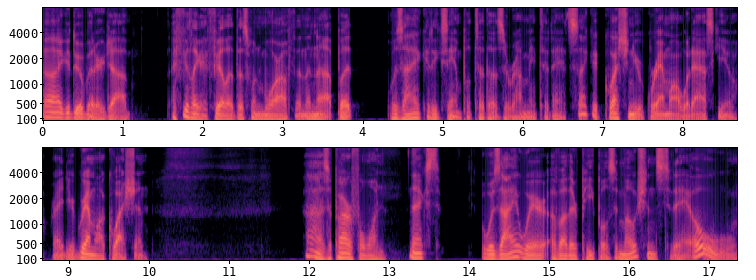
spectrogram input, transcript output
Uh, I could do a better job. I feel like I fail at this one more often than not, but was I a good example to those around me today? It's like a question your grandma would ask you, right? Your grandma question. Ah, it's a powerful one. Next, was I aware of other people's emotions today? Oh,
